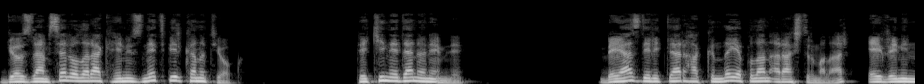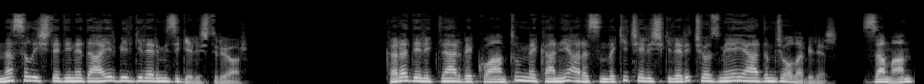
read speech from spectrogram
Gözlemsel olarak henüz net bir kanıt yok. Peki neden önemli? Beyaz delikler hakkında yapılan araştırmalar, evrenin nasıl işlediğine dair bilgilerimizi geliştiriyor. Kara delikler ve kuantum mekaniği arasındaki çelişkileri çözmeye yardımcı olabilir. Zaman,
